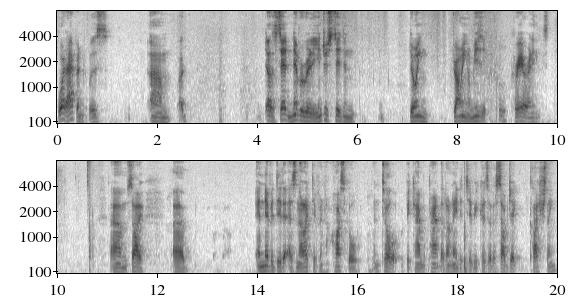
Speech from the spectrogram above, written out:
what happened was, um, I, as I said, never really interested in doing drumming or music career or anything. Um, so, uh, and never did it as an elective in high school mm-hmm. until it became apparent that I needed to because of a subject clash thing.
